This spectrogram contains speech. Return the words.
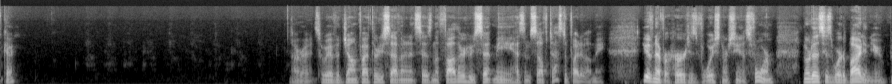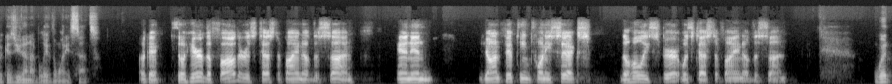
Okay. All right. So we have a John 5:37 and it says, "And the Father who sent me has himself testified about me. You have never heard his voice nor seen his form, nor does his word abide in you, because you do not believe the one he sent." Okay, so here the Father is testifying of the Son, and in John 15 26, the Holy Spirit was testifying of the Son. What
